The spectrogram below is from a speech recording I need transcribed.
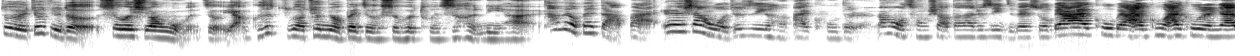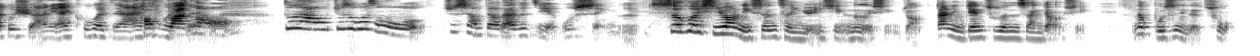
对，就觉得社会希望我们这样，可是主角却没有被这个社会吞噬，很厉害。他没有被打败，因为像我就是一个很爱哭的人，然后我从小到大就是一直被说不要爱哭，不要爱哭，爱哭人家不喜欢你，爱哭会怎样，爱哭好会怎样。烦哦！就是为什么我就想表达自己也不行？嗯社会希望你生成圆形那个形状，但你今天出生是三角形，那不是你的错。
